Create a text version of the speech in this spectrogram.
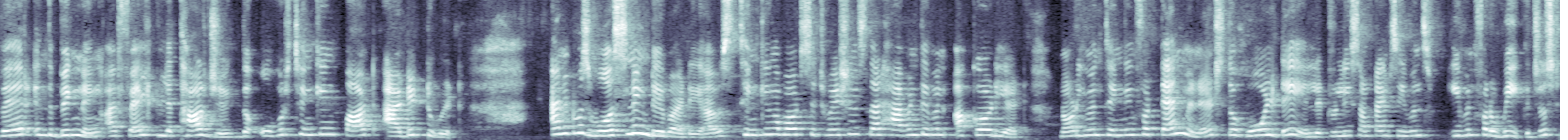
where in the beginning I felt lethargic, the overthinking part added to it. And it was worsening day by day. I was thinking about situations that haven't even occurred yet. Not even thinking for 10 minutes the whole day, literally sometimes even even for a week, just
